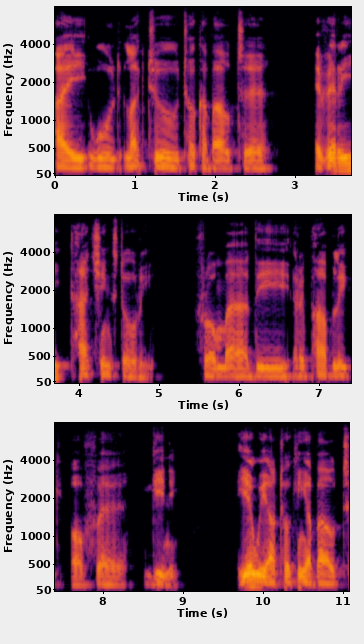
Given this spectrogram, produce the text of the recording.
I would like to talk about uh, a very touching story from uh, the Republic of uh, Guinea. Here we are talking about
